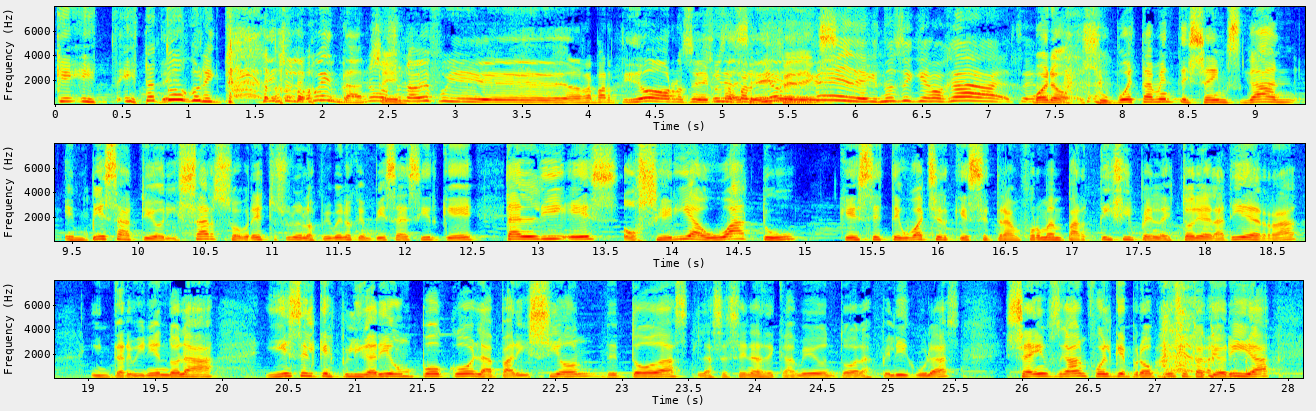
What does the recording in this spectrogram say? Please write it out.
Que est- está todo conectado. De hecho, le cuenta, no, Sí. yo una vez fui eh, repartidor, no sé, de Sí, cosas de FedEx. FedEx, no sé qué acá. O sea, Bueno, supuestamente James Gunn empieza a teorizar sobre esto, es uno de los primeros que empieza a decir que Stan Lee es o sería Watu, que es este Watcher que se transforma en partícipe en la historia de la Tierra, interviniéndola, y es el que explicaría un poco la aparición de todas las escenas de cameo en todas las películas. James Gunn fue el que propuso esta teoría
